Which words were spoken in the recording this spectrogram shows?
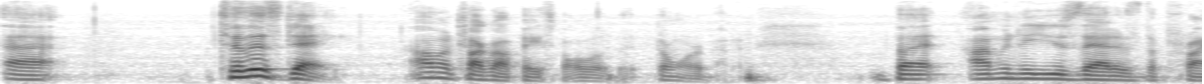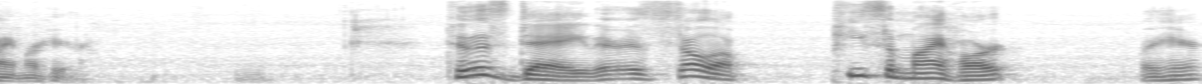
Uh, to this day, I'm going to talk about baseball a little bit. Don't worry about it. But I'm going to use that as the primer here. To this day, there is still a piece of my heart right here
